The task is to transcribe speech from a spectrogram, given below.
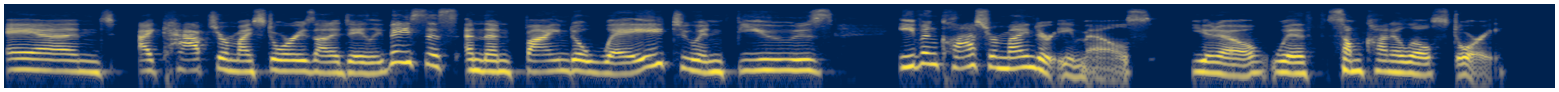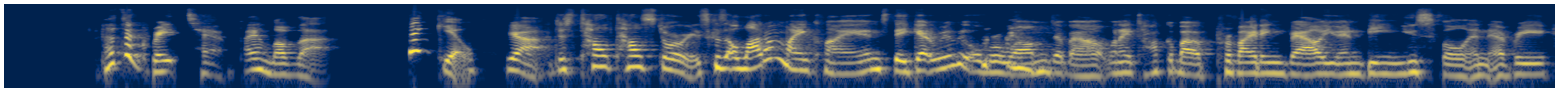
And I capture my stories on a daily basis and then find a way to infuse even class reminder emails, you know, with some kind of little story. That's a great tip. I love that. Thank you. Yeah, just tell tell stories because a lot of my clients they get really overwhelmed about when I talk about providing value and being useful in every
